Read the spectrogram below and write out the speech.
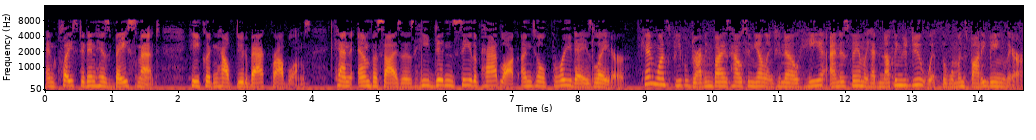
and placed it in his basement. He couldn't help due to back problems. Ken emphasizes he didn't see the padlock until three days later. Ken wants people driving by his house and yelling to know he and his family had nothing to do with the woman's body being there.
